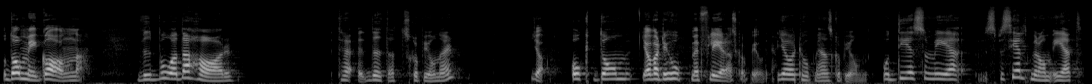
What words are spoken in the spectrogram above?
Och de är galna. Vi båda har dejtat skorpioner. Ja. Och de, Jag har varit ihop med flera skorpioner. jag har varit ihop med en skorpion. Och det som är speciellt med dem är att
